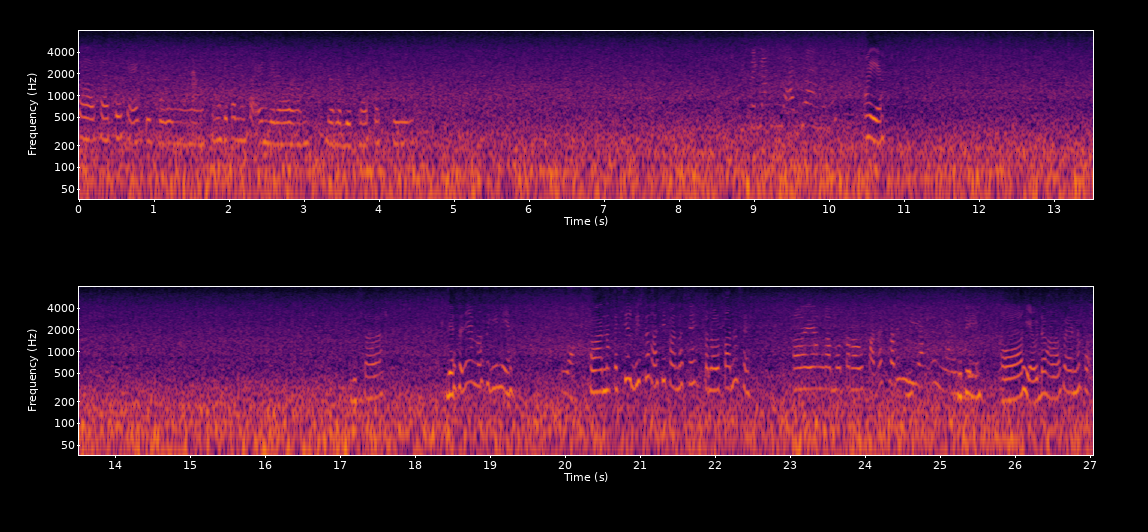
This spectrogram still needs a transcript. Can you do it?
salah satu kayak tipulnya. Cuma kita minta yang di dalam biar lebih privacy. pegang dulu aja Oh iya. Bisa lah. Biasanya emang segini ya? iya Kalau anak kecil bisa nggak sih panasnya? Terlalu panas ya? kalau yang nggak mau terlalu panas paling di yang ini yang Di sini. Oh ya udah nggak apa-apa enak kok.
